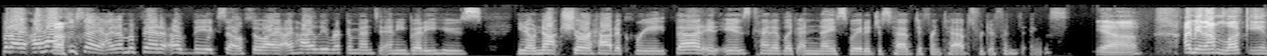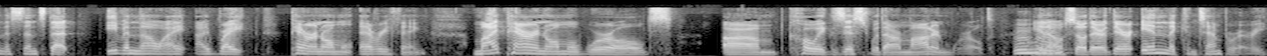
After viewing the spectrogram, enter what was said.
but I, I have to say, I am a fan of the Excel, so I, I highly recommend to anybody who's you know, not sure how to create that, it is kind of like a nice way to just have different tabs for different things. Yeah. I mean, I'm lucky in the sense that even though I, I write paranormal everything, my paranormal worlds um, coexist with our modern world. Mm-hmm. You know, so they're they're in the contemporary.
